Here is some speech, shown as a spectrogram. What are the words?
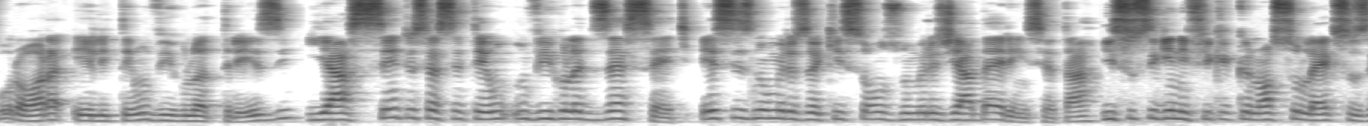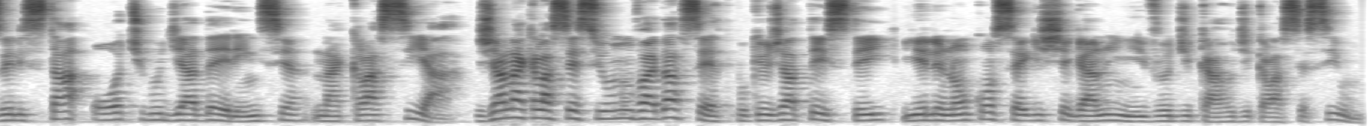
por hora, ele tem 1,13 e a 161 1,17. Esses números aqui são os números de aderência, tá? Isso significa que o nosso Lexus, ele está ótimo de aderência na classe A. Já na classe S1 não vai dar certo, porque eu já testei e ele não consegue chegar no nível de carro de classe S1.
